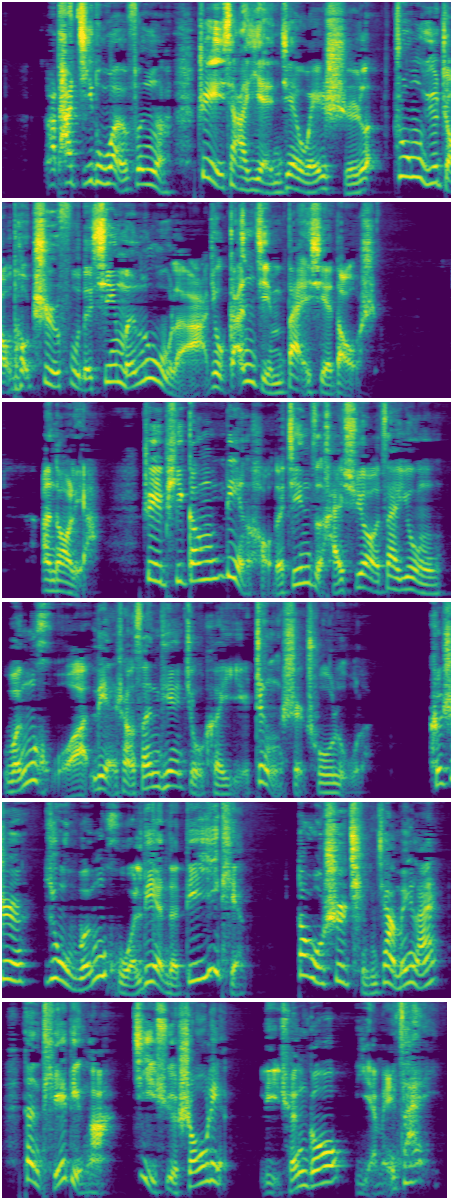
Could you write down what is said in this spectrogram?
啊，他激动万分啊！这下眼见为实了，终于找到致富的新门路了啊！就赶紧拜谢道士。按道理啊，这批刚炼好的金子还需要再用文火炼上三天，就可以正式出炉了。可是用文火炼的第一天，道士请假没来，但铁鼎啊继续烧炼，李全高也没在意。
